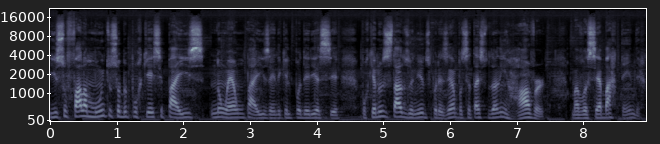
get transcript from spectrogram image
E isso fala muito sobre por que esse país não é um país ainda que ele poderia ser. Porque nos Estados Unidos, por exemplo, você está estudando em Harvard, mas você é bartender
